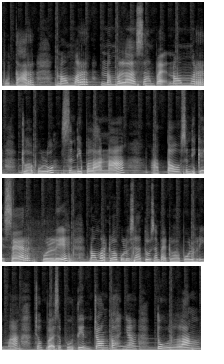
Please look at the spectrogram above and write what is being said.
putar. Nomor 16 sampai nomor 20 sendi pelana atau sendi geser boleh nomor 21 sampai 25 coba sebutin contohnya tulang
